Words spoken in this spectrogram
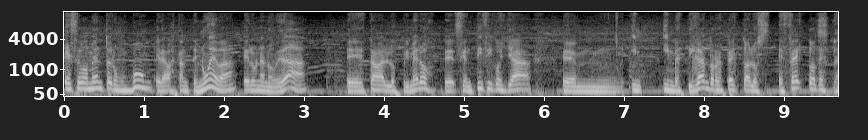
ese momento era un boom, era bastante nueva, era una novedad. Eh, estaban los primeros eh, científicos ya in- investigando respecto a los efectos de este,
